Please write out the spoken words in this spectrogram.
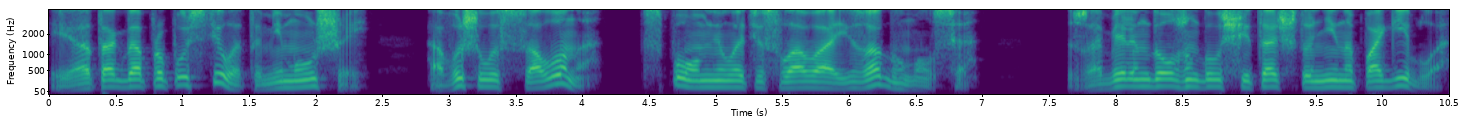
Я тогда пропустил это мимо ушей, а вышел из салона, вспомнил эти слова и задумался. Забелин должен был считать, что Нина погибла.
